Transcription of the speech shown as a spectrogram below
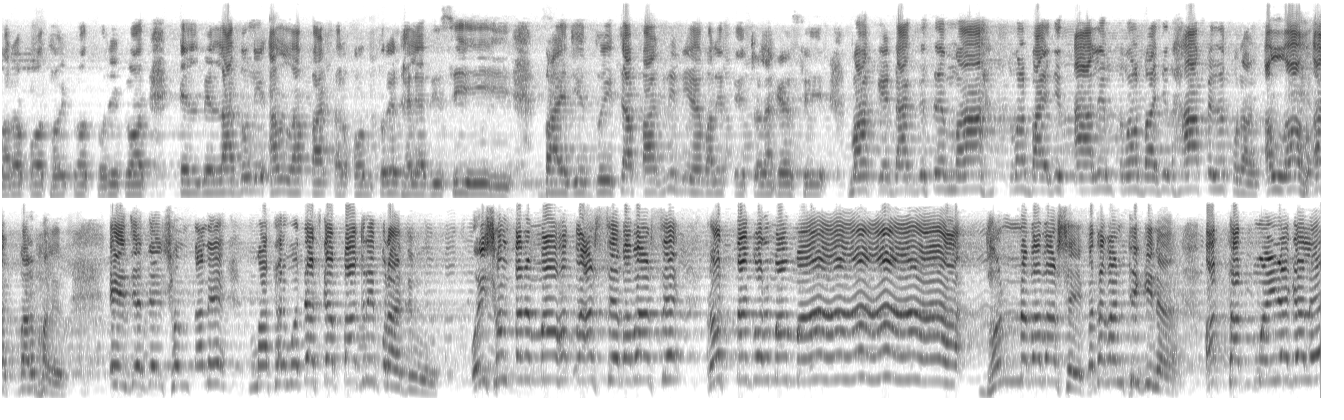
মারাপথ হয়তো তরিকত এলবে লাদনি আল্লাহ পাক তার অন্তরে ঢেলে দিছি। বাইজি দুইটা পাগড়ি নিয়ে বাড়িতে চলে গেছে। মাকে ডাক দিছে, মা, তোমার বাইজিদ আলেম, তোমার বাইজিদ হাফেজ কোরআন। আল্লাহ আকবার বলেন। এই যে যে সন্তানে মাথার মধ্যে আজকে পাগড়ি পরায় দেব, ওই সন্তানের মা হয়তো আসছে, বাবা আসছে। রত্নাকর মা ধন্য বাবা সে কথা কান ঠিকই না অর্থাৎ মহিলা গেলে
